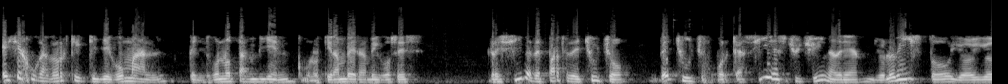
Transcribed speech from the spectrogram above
Ese jugador que, que llegó mal, que llegó no tan bien, como lo quieran ver amigos, es recibe de parte de Chucho, de Chucho, porque así es Chuchín, Adrián, yo lo he visto, yo, yo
